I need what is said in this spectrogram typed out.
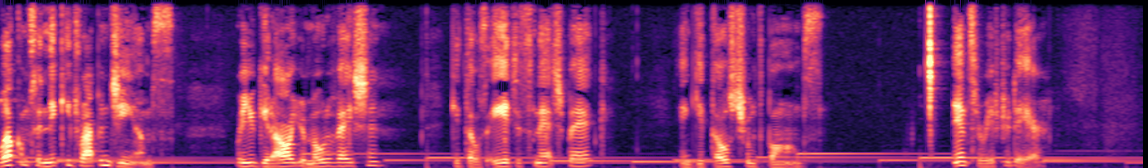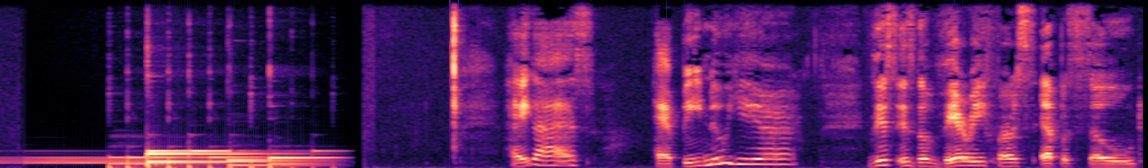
Welcome to Nikki Dropping Gems, where you get all your motivation, get those edges snatched back, and get those truth bombs. Enter if you dare. Hey guys, Happy New Year! This is the very first episode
